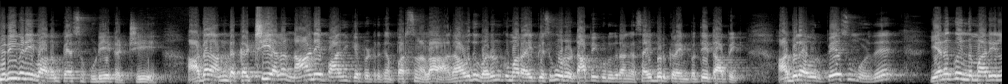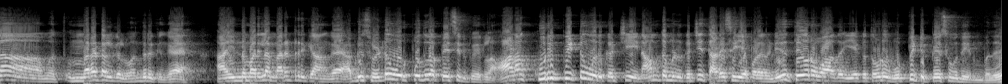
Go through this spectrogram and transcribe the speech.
பிரிவினைவாதம் பேசக்கூடிய கட்சி. அதை அந்த கட்சியால நானே பாதிக்கப்பட்டிருக்கேன் பர்சனலா அதாவது வருண்குமார் ஐபிஎஸ்க்கு ஒரு டாபிக் கொடுக்குறாங்க சைபர் கிரைம் பத்தி டாபிக் அதுல அவர் பேசும்பொழுது எனக்கும் இந்த மாதிரிலாம் மிரட்டல்கள் வந்திருக்குங்க. இந்த மாதிரிலாம் மிரட்டிருக்காங்க. அப்படின்னு சொல்லிட்டு ஒரு பொதுவாக பேசிட்டு போயிடலாம் ஆனால் குறிப்பிட்டு ஒரு கட்சியை நாம் தமிழ் கட்சி தடை செய்யப்பட வேண்டியது தீவிரவாத இயக்கத்தோடு ஒப்பிட்டு பேசுவது என்பது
